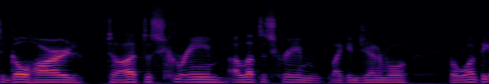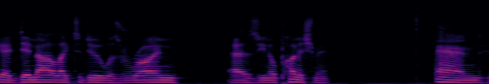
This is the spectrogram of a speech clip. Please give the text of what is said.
to go hard. To I love to scream. I love to scream like in general. But one thing I did not like to do was run as you know punishment. And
